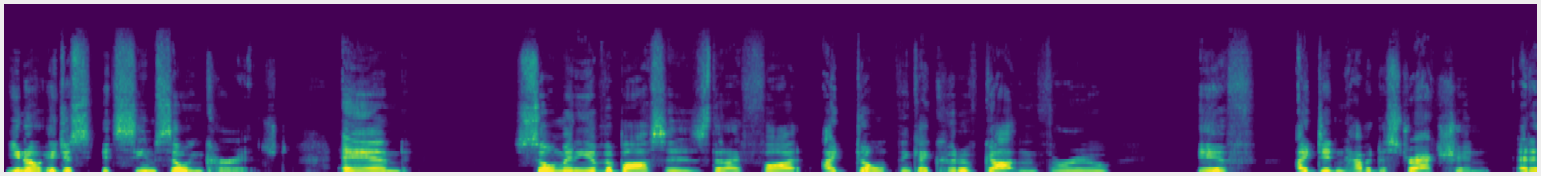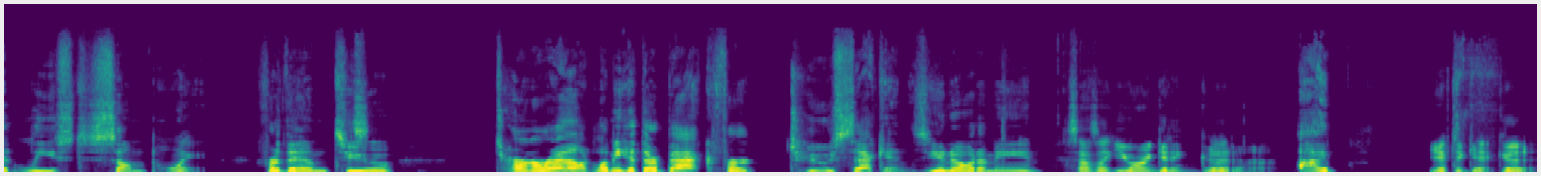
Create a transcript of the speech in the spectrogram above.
you know, it just it seems so encouraged. And so many of the bosses that I fought, I don't think I could have gotten through if I didn't have a distraction at at least some point for them to turn around. Let me hit their back for 2 seconds. You know what I mean? Sounds like you aren't getting good enough. I You have to get good.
